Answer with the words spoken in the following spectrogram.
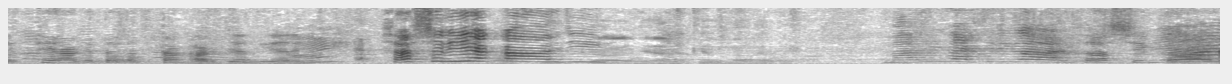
ਇੱਥੇ ਆ ਕੇ ਤਾਂ ਲੱਤਾਂ ਖੜ ਜਾਂਦੀਆਂ ਨੇ। ਸਤਿ ਸ੍ਰੀ ਅਕਾਲ ਜੀ। ਮਾਮੀ ਸਤਿ ਸ੍ਰੀ ਅਕਾਲ। ਸਤਿ ਸ਼੍ਰੀ ਅਕਾਲ।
